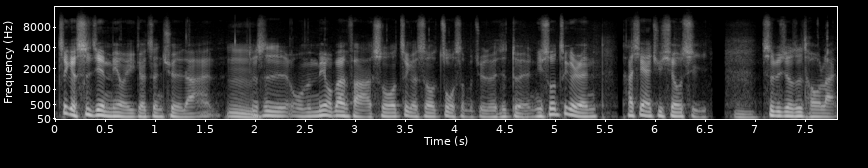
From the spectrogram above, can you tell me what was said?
这个世界没有一个正确的答案，嗯，就是我们没有办法说这个时候做什么绝对是对的。你说这个人他现在去休息，嗯，是不是就是偷懒？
